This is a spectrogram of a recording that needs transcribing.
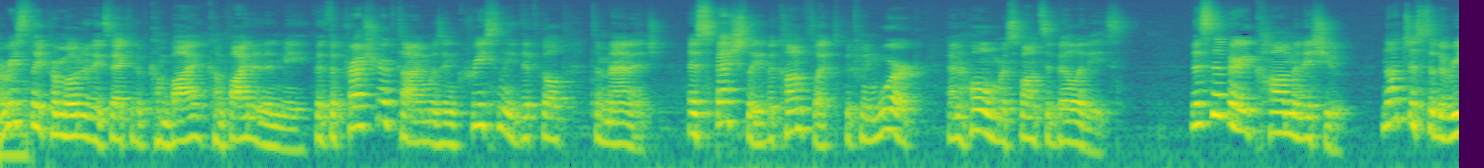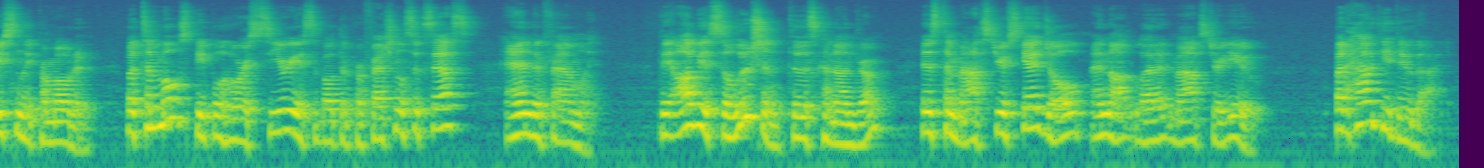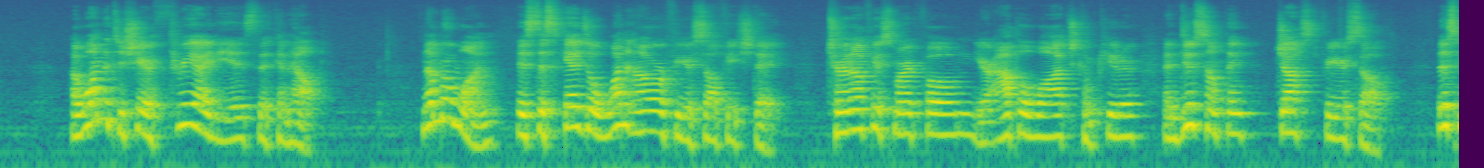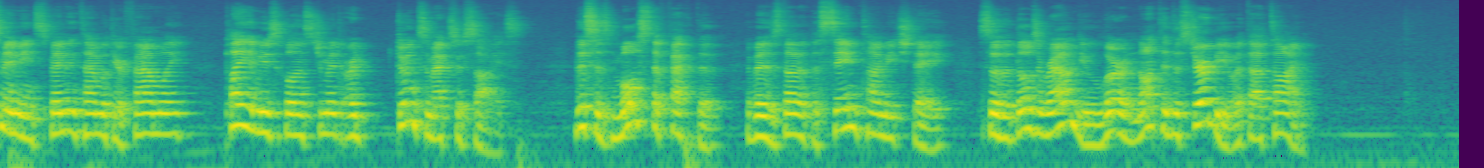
A recently promoted executive confided in me that the pressure of time was increasingly difficult to manage, especially the conflict between work and home responsibilities. This is a very common issue, not just to the recently promoted, but to most people who are serious about their professional success and their family. The obvious solution to this conundrum is to master your schedule and not let it master you. But how do you do that? I wanted to share three ideas that can help. Number one is to schedule one hour for yourself each day. Turn off your smartphone, your Apple Watch, computer, and do something just for yourself. This may mean spending time with your family, playing a musical instrument, or doing some exercise. This is most effective if it is done at the same time each day so that those around you learn not to disturb you at that time.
